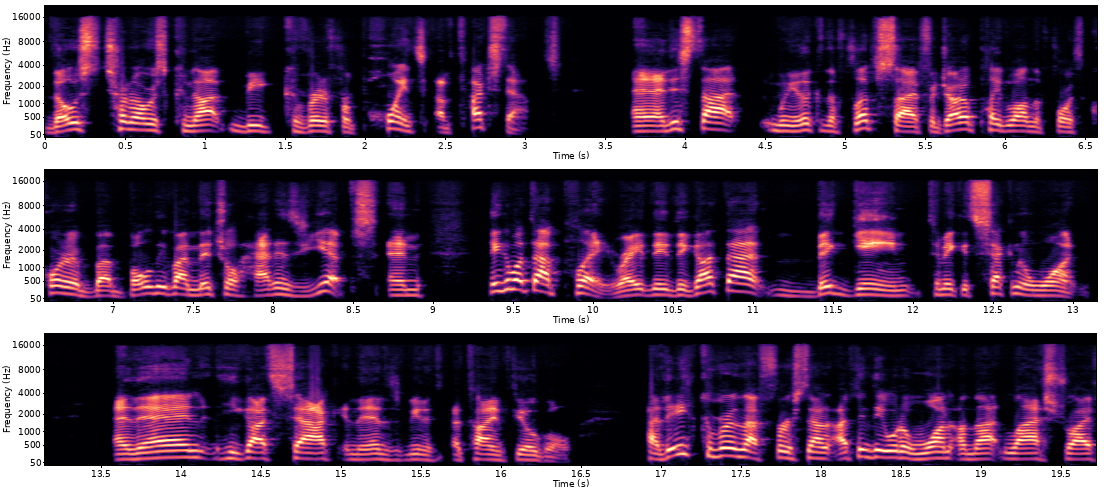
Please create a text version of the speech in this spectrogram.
those turnovers could not be converted for points of touchdowns. And I just thought when you look at the flip side, Fajardo played well in the fourth quarter, but Bo Levi Mitchell had his yips. And think about that play, right? They, they got that big gain to make it second and one. And then he got sacked and then ends up being a, a tying field goal. Had they converted that first down, I think they would have won on that last drive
